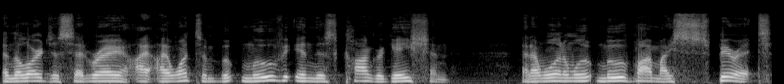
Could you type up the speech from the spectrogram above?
And the Lord just said, Ray, I, I want to move in this congregation. And I want to move by my spirit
